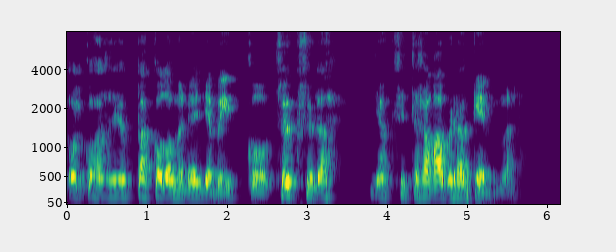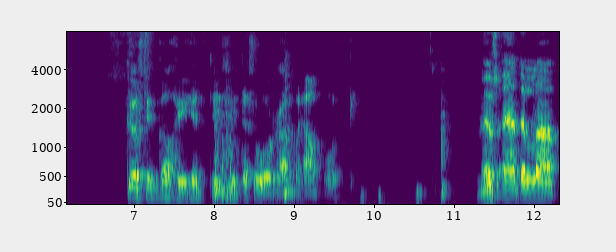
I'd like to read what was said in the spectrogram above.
olikohan se jotain kolme neljä viikkoa syksyllä ja sitten saman verran keväällä. Köstin kanssa hiiheltiin siitä suoraan mehän poikki. No jos ajatellaan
